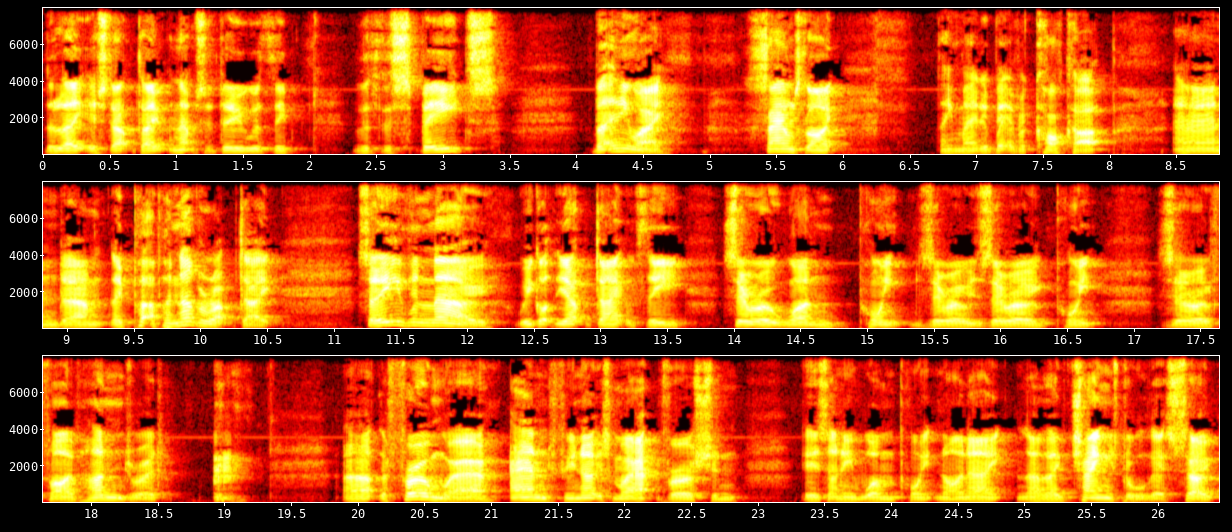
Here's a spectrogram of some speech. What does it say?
the latest update and that was to do with the with the speeds. But anyway, sounds like they made a bit of a cock up and um, they put up another update. So even though we got the update of the 01.00.0500. uh, the firmware, and if you notice my app version is only 1.98. Now they've changed all this. So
